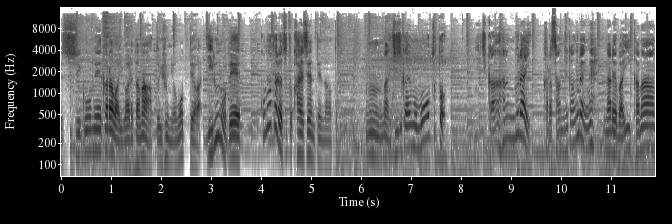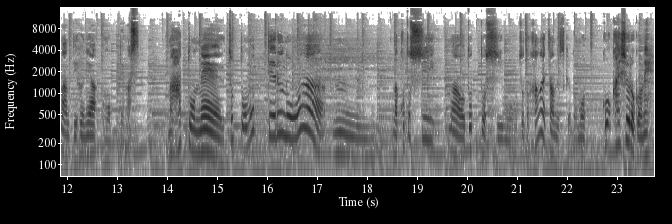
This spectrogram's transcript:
4、5名からは言われたなというふうに思ってはいるので、この辺りはちょっと改善点だなと。うん、まあ1次会ももうちょっと2時間半ぐらいから3時間ぐらいに、ね、なればいいかななんていうふうには思ってます。まあ、あとね、ちょっと思ってるのは、うん、まあ、今年、まあ、一昨年もちょっと考えてたんですけども、公開収録をね、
